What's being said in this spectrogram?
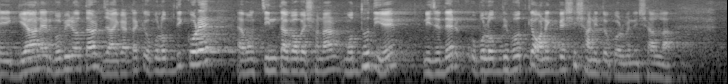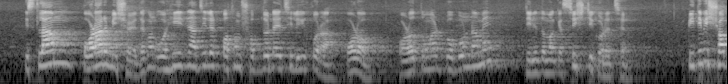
এই জ্ঞানের গভীরতার জায়গাটাকে উপলব্ধি করে এবং চিন্তা গবেষণার মধ্য দিয়ে নিজেদের উপলব্ধিবোধকে অনেক বেশি শানিত করবেন ইনশাআল্লাহ। ইসলাম পড়ার বিষয়ে, দেখুন ওহির নাজিলের প্রথম শব্দটাই ছিল ইকোরা, পড়ো। পড়ো তোমার প্রভুর নামে, যিনি তোমাকে সৃষ্টি করেছেন। পৃথিবীর সব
